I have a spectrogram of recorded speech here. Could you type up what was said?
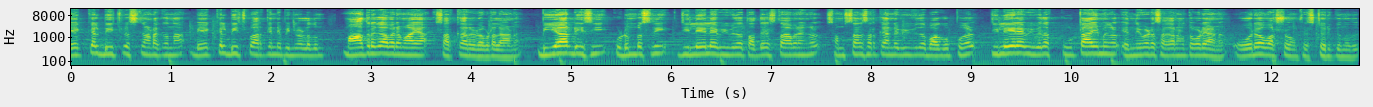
ബേക്കൽ ബീച്ച് ഫെസ്റ്റ് നടക്കുന്ന ബേക്കൽ ബീച്ച് പാർക്കിന്റെ പിന്നിലുള്ളതും മാതൃകാപരമായ സർക്കാർ ഇടപെടലാണ്. B R D C Kudumbashree ജില്ലയിലെ വിവിധ തദ്ദേശ സ്ഥാപനങ്ങൾ സംസ്ഥാന സർക്കാരിന്റെ വിവിധ വകുപ്പുകൾ ജില്ലയിലെ വിവിധ കൂട്ടായ്മകൾ എന്നിവയുടെ സഹകരണത്തോടെയാണ് ഓരോ വർഷവും ഫെസ്റ്റ് ഒരുക്കുന്നത്.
